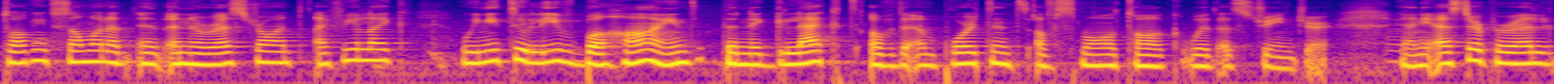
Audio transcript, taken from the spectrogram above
talking to someone at, in, in a restaurant i feel like we need to leave behind the neglect of the importance of small talk with a stranger. Yani esther perel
